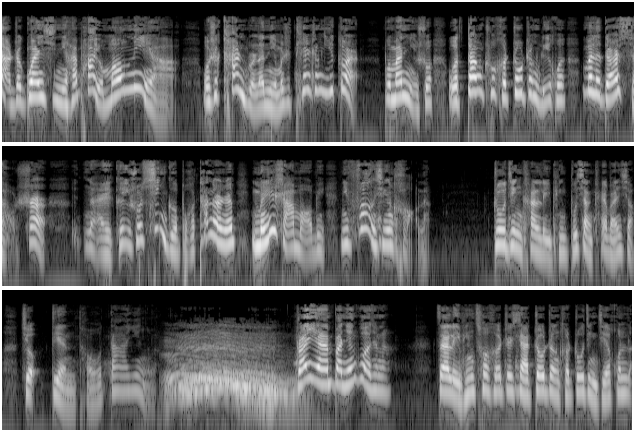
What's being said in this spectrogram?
俩这关系，你还怕有猫腻啊？我是看准了你们是天生一对儿。不瞒你说，我当初和周正离婚，为了点小事儿，那可以说性格不合。他那人没啥毛病，你放心好了。朱静看李平不像开玩笑，就点头答应了。转眼半年过去了。在李萍撮合之下，周正和朱静结婚了。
